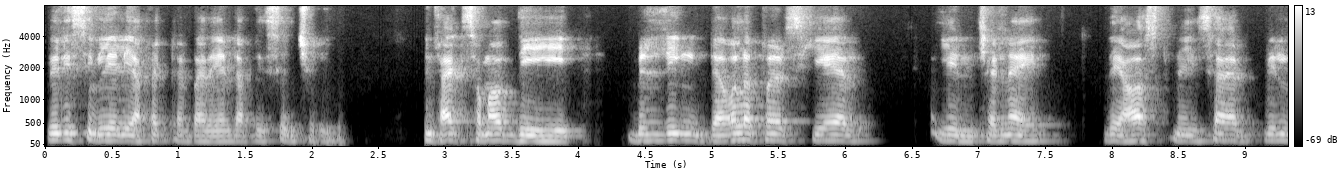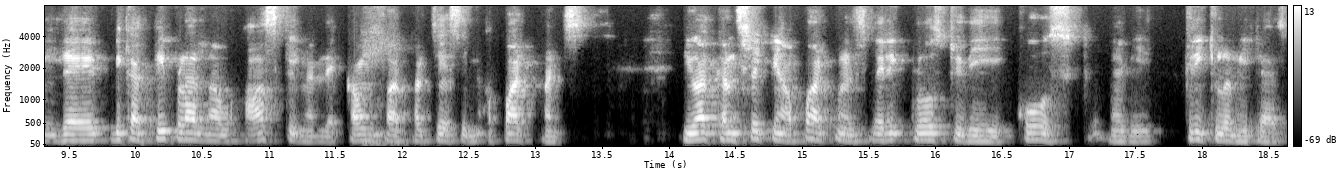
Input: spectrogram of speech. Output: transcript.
very severely affected by the end of this century. In fact, some of the building developers here in Chennai, they asked me, sir, will they, because people are now asking when they come for purchasing apartments, you are constructing apartments very close to the coast, maybe three kilometers.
